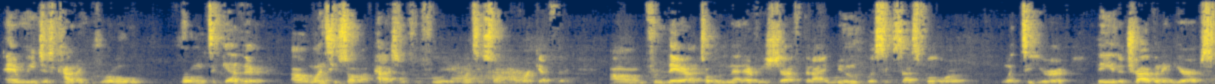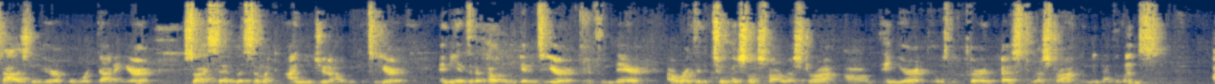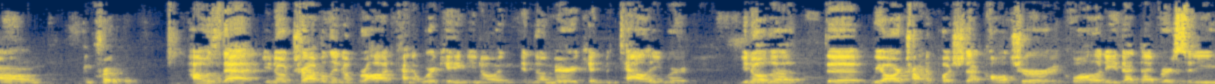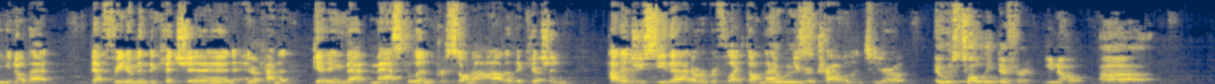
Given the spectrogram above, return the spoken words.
and we just kind of grow grown together. Uh, once he saw my passion for food and once he saw my work ethic, um, from there I told him that every chef that I knew was successful or went to Europe. They either traveled in Europe, staged in Europe, or worked out in Europe. So I said, listen, like I need you to help me get to Europe. And he ended up helping me get into Europe. And from there, I worked at a two Michelin star restaurant um, in Europe. It was the third best restaurant in the Netherlands. Um, incredible. was that? You know, traveling abroad, kind of working. You know, in, in the American mentality where you know the the we are trying to push that culture, equality, that diversity. You know that that freedom in the kitchen and Yeah. kind of getting that masculine persona out of the kitchen. How did you see that or reflect on that It when you were traveling to Europe? It was totally different. You know, uh,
